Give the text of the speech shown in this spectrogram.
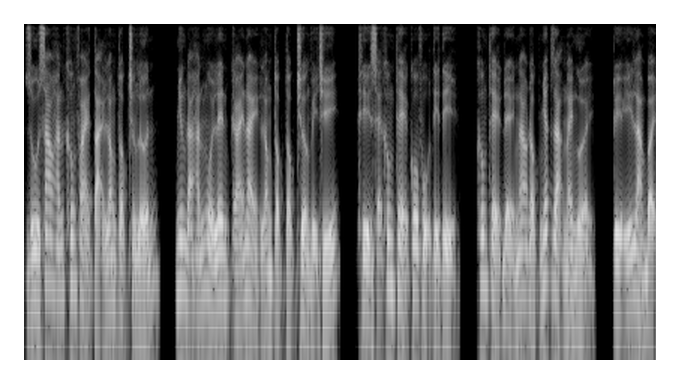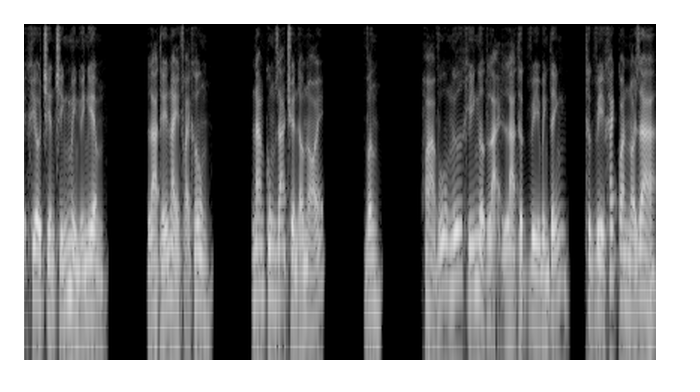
Dù sao hắn không phải tại long tộc trưởng lớn, nhưng đã hắn ngồi lên cái này long tộc tộc trưởng vị trí, thì sẽ không thể cô phụ tỷ tỷ, không thể để ngao độc nhất dạng này người tùy ý làm bậy khiêu chiến chính mình uy nghiêm. Là thế này phải không? Nam cung giã truyền âm nói. Vâng. Hỏa vũ ngữ khí ngược lại là thực vì bình tĩnh, thực vì khách quan nói ra,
